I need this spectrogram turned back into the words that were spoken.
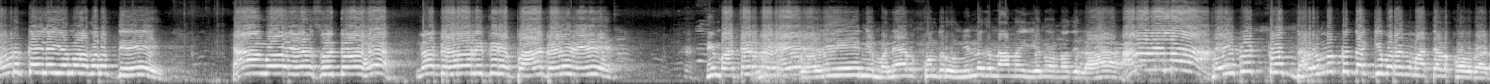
ಅವ್ರ ಕೈಲಿ ಏನು ಆಗಲತ್ತಿ ಹ್ಯಾಂಗೋ ಏನ್ ಸುದ್ದಿ? ಹೇ, ನಾ ಬೆಳೋರಿದ್ದೀರಪ್ಪ ಬೆಳೀರಿ ನಿಮ್ ಮಾತಾಡ್ಬೇಡ್ರಿ. ಹೇಳಿ ನಿಮ್ ಮನ್ಯಾಗ ಕುಂದ್ರು ನಿನಗ ನಾನು ಏನು ಅನ್ನೋದಿಲ್ಲ. ದಯವಿಟ್ಟು ಧರ್ಮಕ್ಕೆ ತಗ್ಗಿ ಬರಂಗ ಮಾತಾಡಕ್ ಹೋಗ್ಬೇಡ.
